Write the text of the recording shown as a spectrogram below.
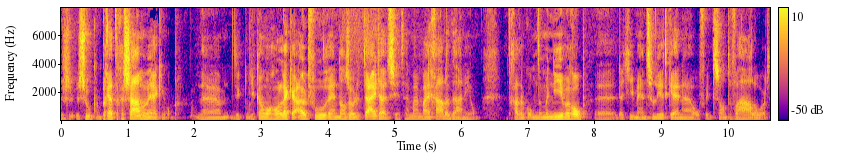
zo- zoek prettige samenwerking op. Eh, je, je kan wel gewoon lekker uitvoeren en dan zo de tijd uitzitten. Maar mij gaat het daar niet om. Het gaat ook om de manier waarop. eh, dat je mensen leert kennen of interessante verhalen hoort.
